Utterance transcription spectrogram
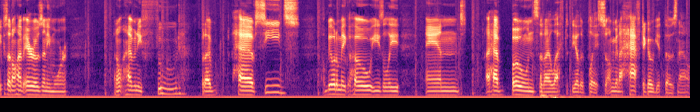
because I don't have arrows anymore. I don't have any food, but I have seeds. I'll be able to make a hoe easily, and I have bones that I left at the other place, so I'm going to have to go get those now.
